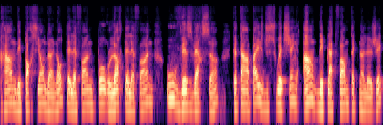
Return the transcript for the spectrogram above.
prendre des portions d'un autre téléphone pour leur téléphone ou vice-versa, que tu empêches du switching entre des plateformes technologiques.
